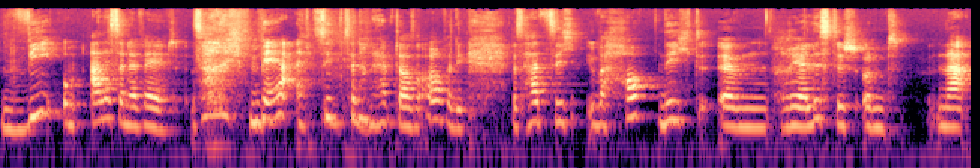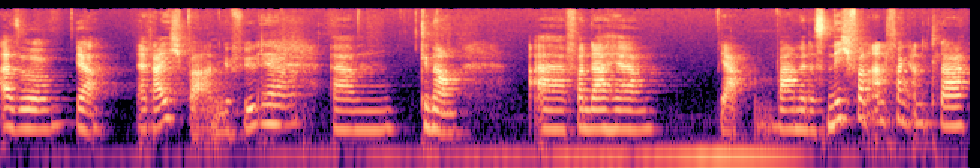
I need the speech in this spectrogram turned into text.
Wie um alles in der Welt soll ich mehr als 17.500 Euro verdienen? Das hat sich überhaupt nicht ähm, realistisch und na, also ja, erreichbar angefühlt. Ja. Ähm, genau. Äh, von daher ja, war mir das nicht von Anfang an klar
